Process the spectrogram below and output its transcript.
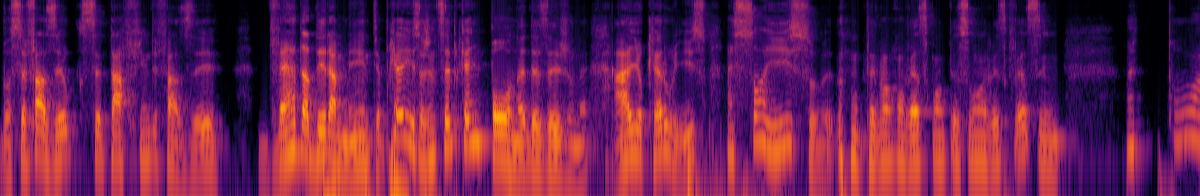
Você fazer o que você tá afim de fazer verdadeiramente. Porque é isso, a gente sempre quer impor, né? Desejo, né? Ah, eu quero isso, mas só isso. Teve uma conversa com uma pessoa uma vez que foi assim. Mas, pô,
